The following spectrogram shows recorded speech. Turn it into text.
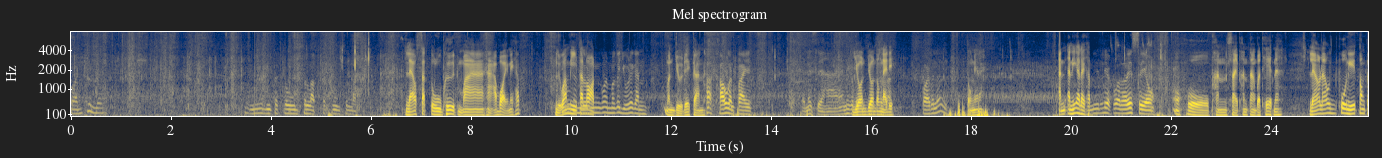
ก่อนขึ้นเลยอันนี้มีตระกูลสลับตระกูลสลับแล้วศัตรูพืชมาหาบ่อยไหมครับ หรือว่ามีตลอดมันก็มันก็อยู่ด้วยกันมันอยู่ด้วยกันค้าเขากันไป แต่ไม่เสียหายอันนี้ก็เป็โยนโยนตรงไหนดิปล่อยไปเลยตรงเนี้ยนะอันอันนี้อะไรครับอันนี้เรียกว่าเรสเซลโอ้โหพันธุ์สายพันธุ์ต่างประเทศนะ แล้วแล้วพวกนี้ต้องไป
